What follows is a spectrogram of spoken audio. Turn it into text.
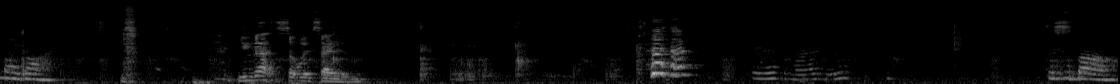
my god. You got so excited. ASMR, do. This is Bob.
